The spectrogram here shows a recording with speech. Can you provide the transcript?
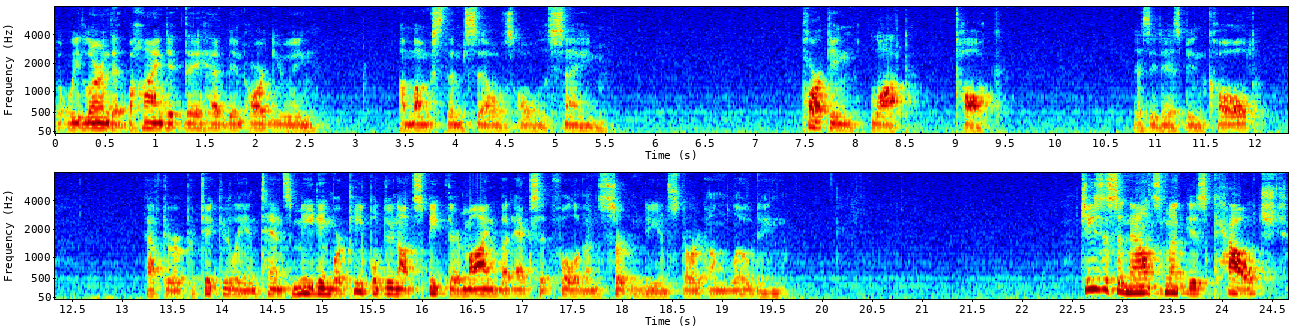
but we learn that behind it they had been arguing amongst themselves all the same. Parking lot talk, as it has been called, after a particularly intense meeting where people do not speak their mind but exit full of uncertainty and start unloading. Jesus' announcement is couched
